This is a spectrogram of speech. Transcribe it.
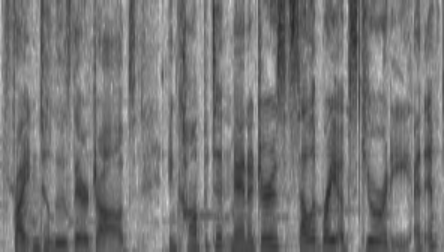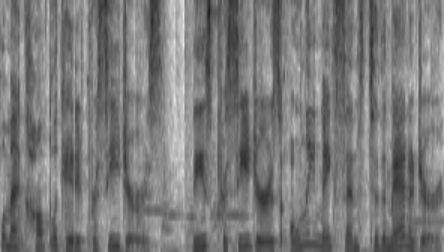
Frightened to lose their jobs, incompetent managers celebrate obscurity and implement complicated procedures. These procedures only make sense to the manager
